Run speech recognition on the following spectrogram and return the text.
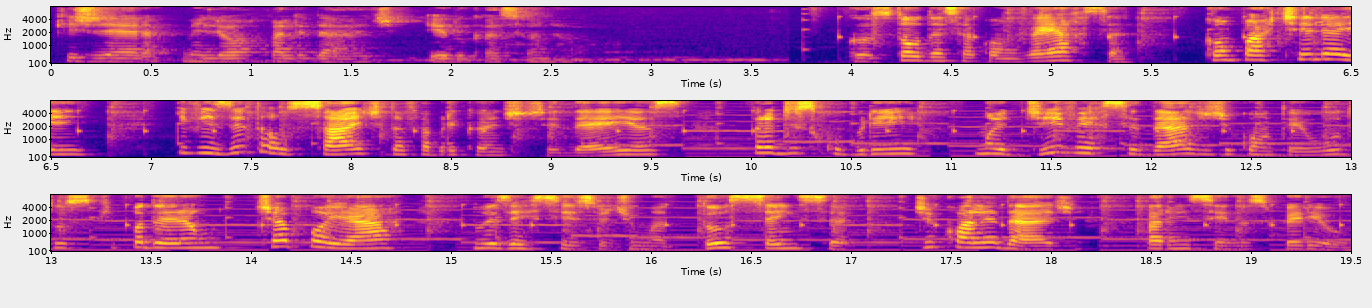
que gera melhor qualidade educacional. Gostou dessa conversa? Compartilhe aí e visita o site da Fabricante de Ideias para descobrir uma diversidade de conteúdos que poderão te apoiar no exercício de uma docência de qualidade para o ensino superior.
